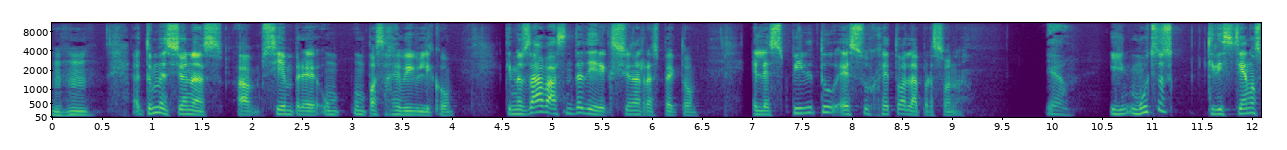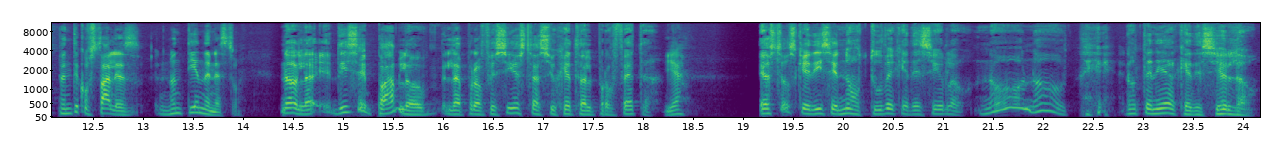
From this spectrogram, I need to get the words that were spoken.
Eh, Tú mencionas ah, siempre un, un pasaje bíblico que nos da bastante dirección al respecto. El espíritu es sujeto a la persona. Yeah. Y muchos cristianos pentecostales no entienden esto. No, la- dice Pablo, la profecía está sujeta al profeta. Ya. Estos que dicen, no, tuve que decirlo. No, no, no tenía que decirlo.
